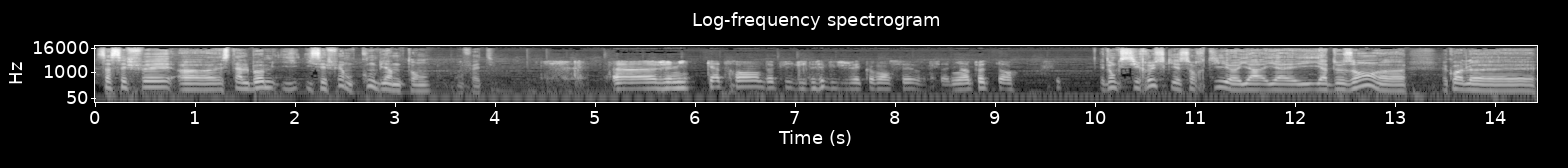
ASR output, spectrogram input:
Ça s'est fait, euh, cet album, il, il s'est fait en combien de temps en fait? Euh, j'ai mis 4 ans depuis le début que je l'ai commencé, donc ça a mis un peu de temps. Et donc Cyrus qui est sorti il y, a, il y, a, il y a deux ans, quoi, le,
